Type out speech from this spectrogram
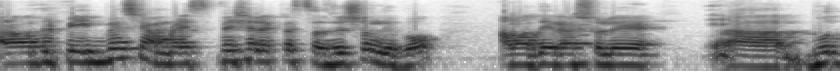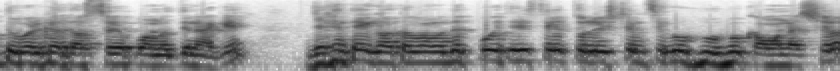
আর আমাদের পেইড ব্যাচে আমরা স্পেশাল একটা সাজেশন দেবো আমাদের আসলে ভর্তি পরীক্ষা দশ থেকে পনেরো দিন আগে। যেখান থেকে গতবার আমাদের পঁয়ত্রিশ থেকে চল্লিশ টাইম থেকে হু হু কমন আসছিল।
